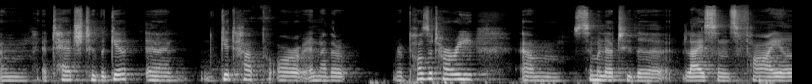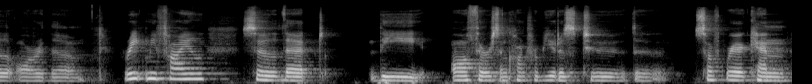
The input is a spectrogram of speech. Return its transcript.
um, attached to the Git, uh, GitHub or another repository, um, similar to the license file or the README file, so that the authors and contributors to the software can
